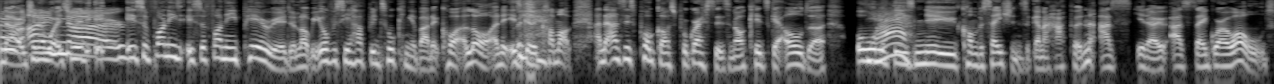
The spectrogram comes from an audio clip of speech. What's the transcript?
no, do you know I what? It's really it- it's a funny it's a funny period, and like we obviously have been talking about it quite a lot, and it is going to come up. And as this podcast progresses and our kids get older, all of these new conversations are going to happen as you know as they grow old.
